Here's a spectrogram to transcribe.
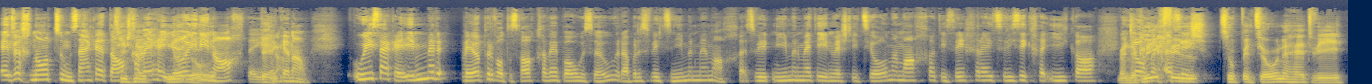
einfach noch zum sagen, die AKW haben ja ihre Nachteile. Genau. genau. Und ich sage immer, wenn jemand das AKW bauen soll, aber es wird es niemand mehr machen. Es wird niemand mehr die Investitionen machen, die Sicherheitsrisiken eingehen. Wenn er gleich viele Subventionen hat wie,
